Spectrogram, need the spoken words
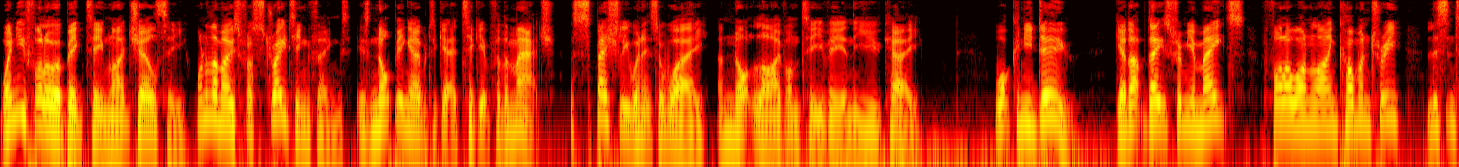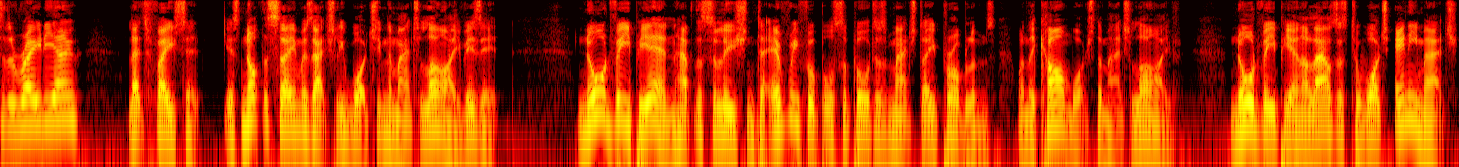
When you follow a big team like Chelsea, one of the most frustrating things is not being able to get a ticket for the match, especially when it's away and not live on TV in the UK. What can you do? Get updates from your mates? Follow online commentary? Listen to the radio? Let's face it, it's not the same as actually watching the match live, is it? NordVPN have the solution to every football supporter's matchday problems when they can't watch the match live. NordVPN allows us to watch any match,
